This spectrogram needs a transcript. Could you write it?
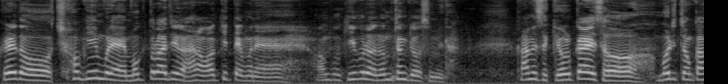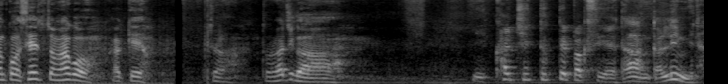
그래도 초기물에 먹도라지가 하나 왔기 때문에 한국 기분은 엄청 좋습니다. 가면서 겨울가에서 머리 좀 감고 세수 좀 하고 갈게요. 자, 도라지가 이 칼치 특대 박스에 다 안 깔립니다.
